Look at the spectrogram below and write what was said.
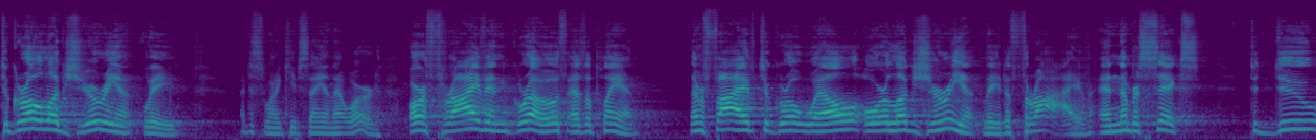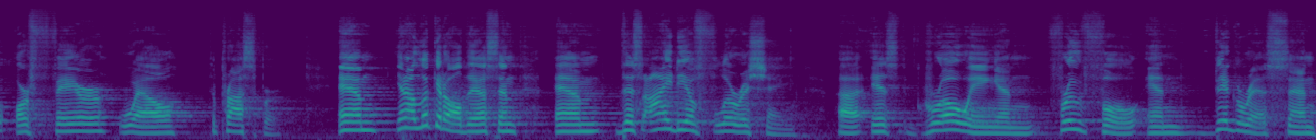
To grow luxuriantly. I just want to keep saying that word. Or thrive in growth as a plan. Number five, to grow well or luxuriantly, to thrive. And number six, to do or fare well, to prosper. And, you know, look at all this, and, and this idea of flourishing uh, is growing and fruitful and vigorous and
